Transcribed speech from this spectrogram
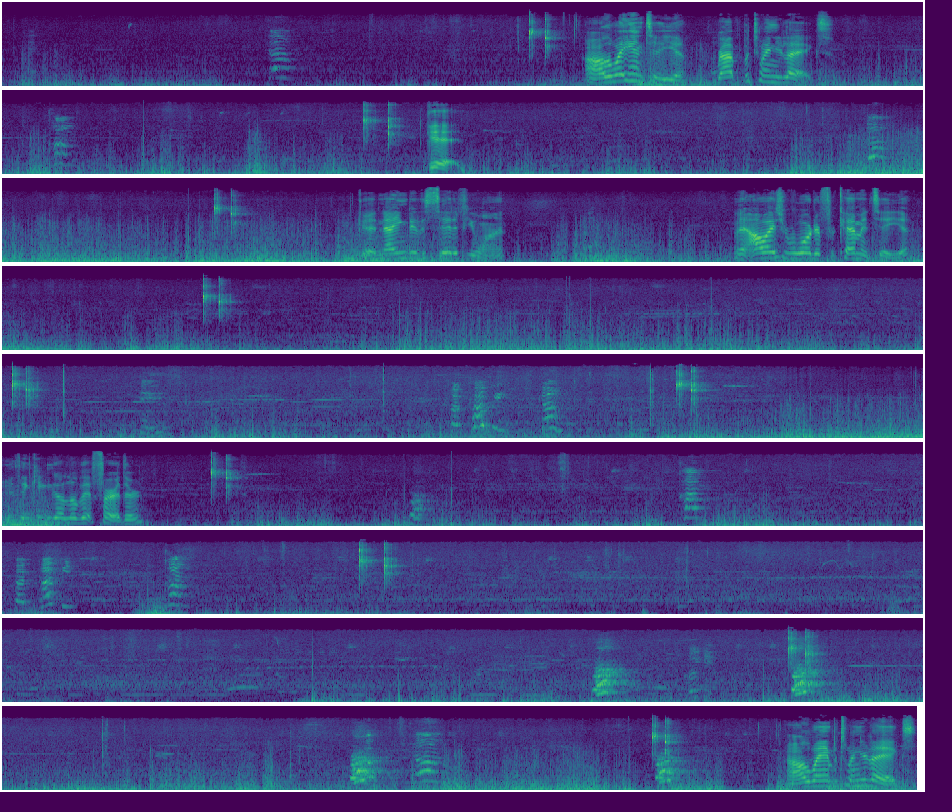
All the way into you. Right between your legs. Good. Good. Now you can do the sit if you want. And always reward her for coming to you. Puppy, come. I think you can go a little bit further. All the way in between your legs.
